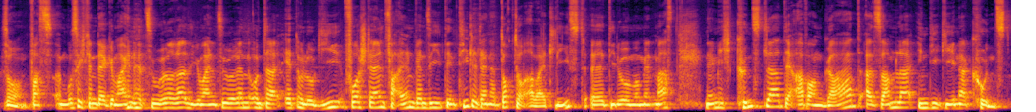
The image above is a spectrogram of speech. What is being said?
So, was muss sich denn der gemeine Zuhörer, die gemeine Zuhörerin unter Ethnologie vorstellen? Vor allem, wenn sie den Titel deiner Doktorarbeit liest, äh, die du im Moment machst, nämlich Künstler der Avantgarde als Sammler indigener Kunst.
